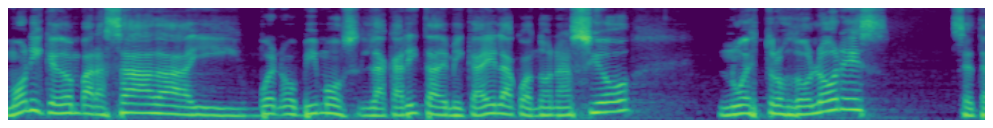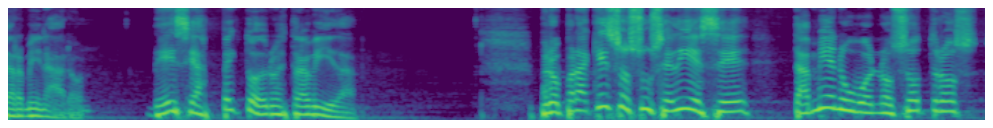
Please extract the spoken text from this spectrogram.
Moni quedó embarazada y bueno, vimos la carita de Micaela cuando nació, nuestros dolores se terminaron de ese aspecto de nuestra vida. Pero para que eso sucediese, también hubo en nosotros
